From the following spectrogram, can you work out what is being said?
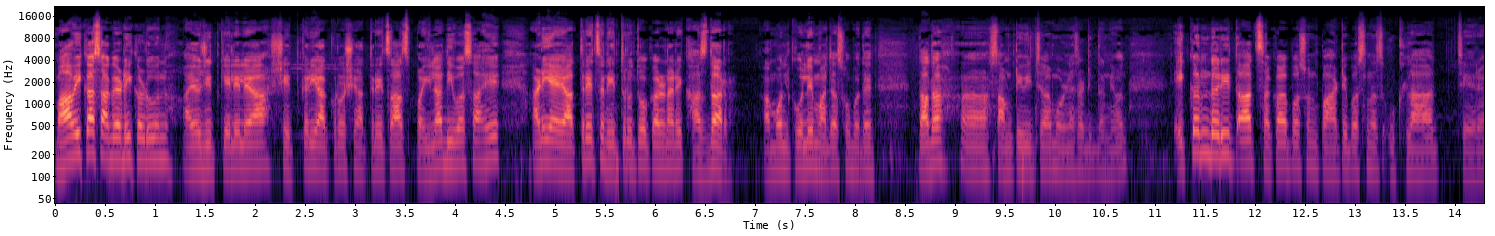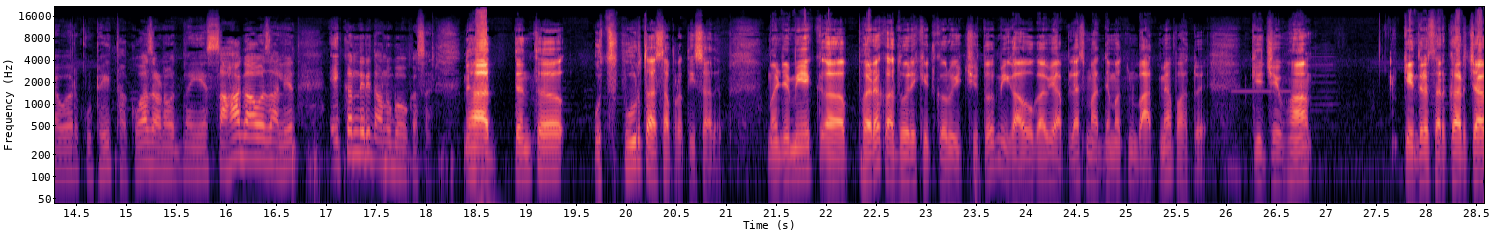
महाविकास आघाडीकडून आयोजित केलेल्या शेतकरी आक्रोश यात्रेचा आज पहिला दिवस आहे आणि या यात्रेचं नेतृत्व करणारे खासदार अमोल कोले माझ्यासोबत आहेत. दादा साम टी व्हीच्या बोलण्यासाठी धन्यवाद. एकंदरीत आज सकाळपासून पहाटेपासूनच उठला चेहऱ्यावर कुठेही थकवा जाणवत नाही आहे सहा गावं झाली आहेत. एकंदरीत अनुभव कसा आहे? हा अत्यंत उत्स्फूर्त असा प्रतिसाद म्हणजे मी एक फरक अधोरेखित करू इच्छितो. मी गावोगावी आपल्याच माध्यमातून बातम्या पाहतोय की जेव्हा केंद्र सरकारच्या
